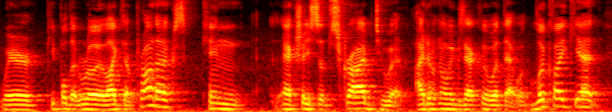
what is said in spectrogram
where people that really like their products can actually subscribe to it. I don't know exactly what that would look like yet,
